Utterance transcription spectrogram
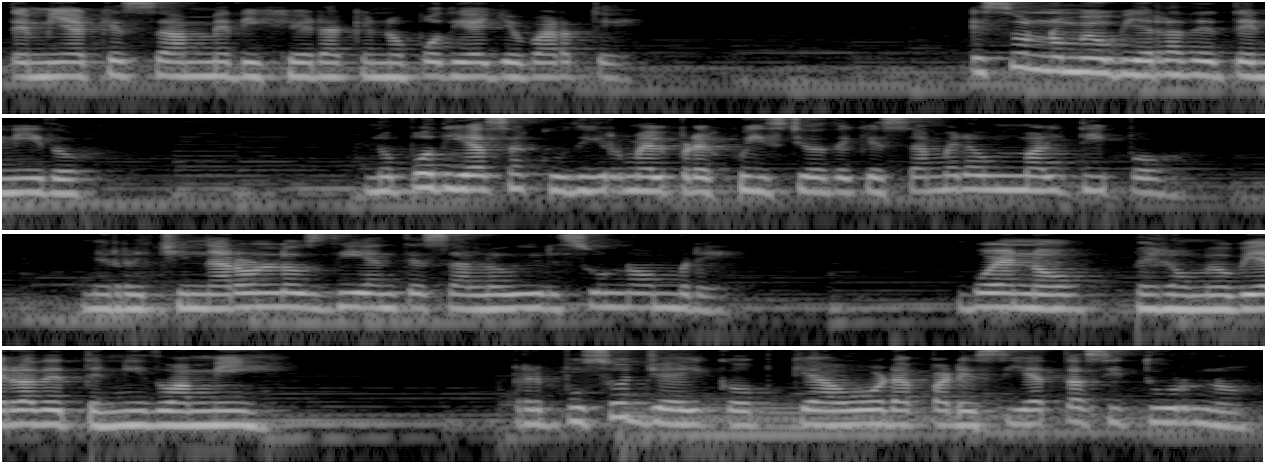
Temía que Sam me dijera que no podía llevarte. Eso no me hubiera detenido, no podía sacudirme el prejuicio de que Sam era un mal tipo. Me rechinaron los dientes al oír su nombre. Bueno, pero me hubiera detenido a mí, repuso Jacob, que ahora parecía taciturno.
